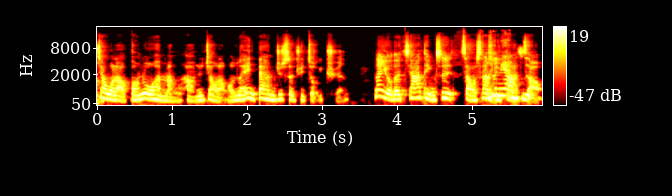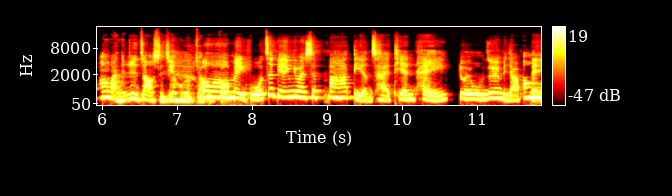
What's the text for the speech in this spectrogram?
叫我老公，如果我很忙哈，就叫我老公说，哎，你带他们去社区走一圈。那有的家庭是早上一大早，傍晚的日照时间会不会比较够？美国这边因为是八点才天黑，对我们这边比较北。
